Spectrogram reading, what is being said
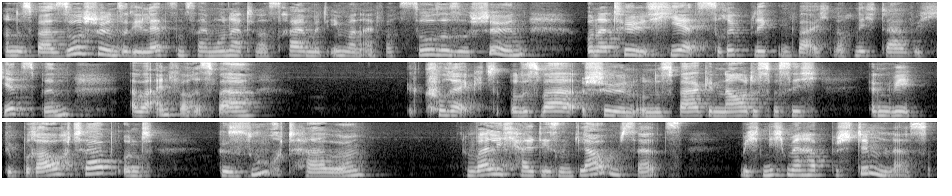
Und es war so schön, so die letzten zwei Monate in Australien mit ihm waren einfach so, so, so schön. Und natürlich jetzt, zurückblickend, war ich noch nicht da, wo ich jetzt bin, aber einfach, es war korrekt und es war schön und es war genau das, was ich irgendwie gebraucht habe und gesucht habe, weil ich halt diesen Glaubenssatz mich nicht mehr habe bestimmen lassen.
